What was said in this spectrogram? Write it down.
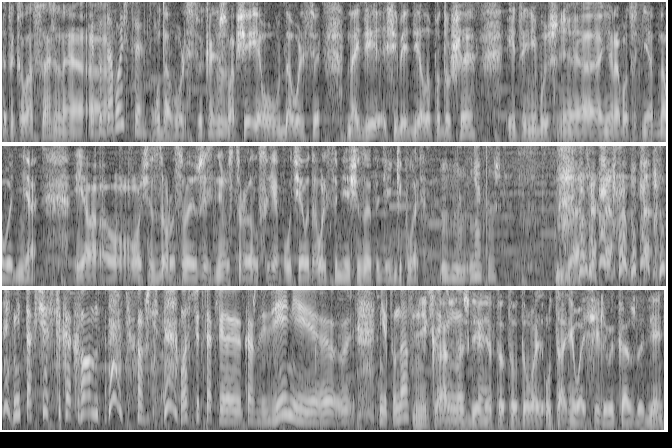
Это колоссальное... Это э, удовольствие? Удовольствие, конечно. Вообще я удовольствие. Найди себе дело по душе, и ты не будешь э, не работать ни одного дня. Я э, очень здорово в своей жизни устроился. Я получаю удовольствие, мне еще за это деньги платят. Мгм, Мне тоже. Не так часто, как вам, потому что у вас спектакли каждый день, и э, нет, у нас Не каждый немножко- день. Это тут у, Тани Васильевой каждый день.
